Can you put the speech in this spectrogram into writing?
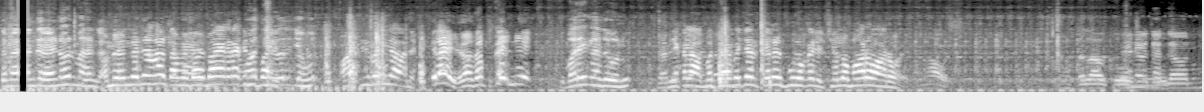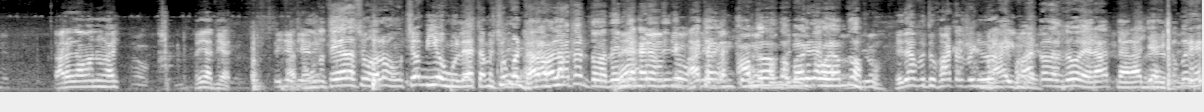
તમે અંદર હેડો ને મારે અમે અંદર ના હાલ, તમે બાઈક રાખીને એ કરીને. તમારે ક્યાં એકલા બધા બચાર ચેલેન્જ પૂરો કરી છેલ્લો મારો હારો. તારે જવાનું હાલ તૈયાર તૈયાર. હું તો તૈયાર. છું. હાલો હું ચમ બીયો હું લે? તમે શું મને ઢાળ હાલો ને તો હે, આમ દઈ જો, દેખાડે. આમ જો, આમ તો- આમ તો બંકો આમ તો. એના બધું ફાટલ પડ્યું ભાઈ માટલા જો રાતના રાજા ખબર હે?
